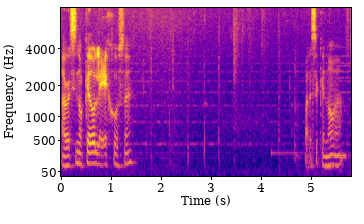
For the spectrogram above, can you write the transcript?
A ver si no quedo lejos, eh. Parece que no, eh.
